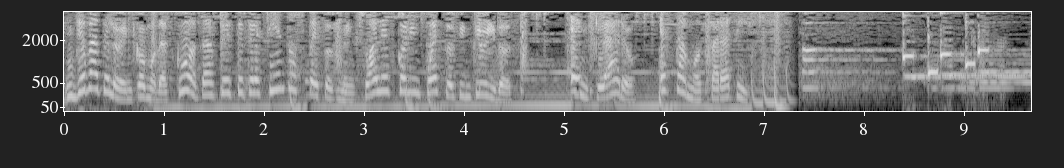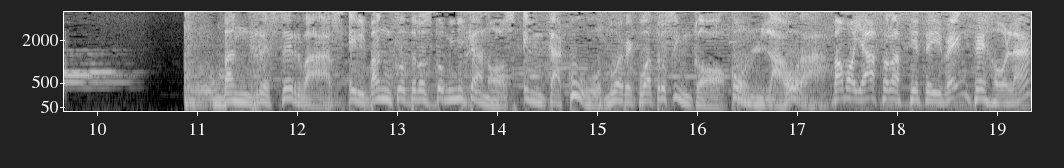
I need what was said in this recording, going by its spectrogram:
Llévatelo en cómodas cuotas desde 300 pesos mensuales con impuestos incluidos. En Claro, estamos para ti. Banreservas, el Banco de los Dominicanos, en CACU 945, con la hora. Vamos ya, son las 7 y 20, hola.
